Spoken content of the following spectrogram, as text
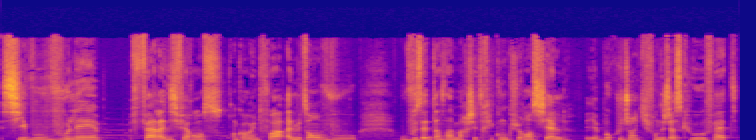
si vous voulez faire la différence, encore une fois. Admettons, vous, vous êtes dans un marché très concurrentiel. Il y a beaucoup de gens qui font déjà ce que vous faites.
